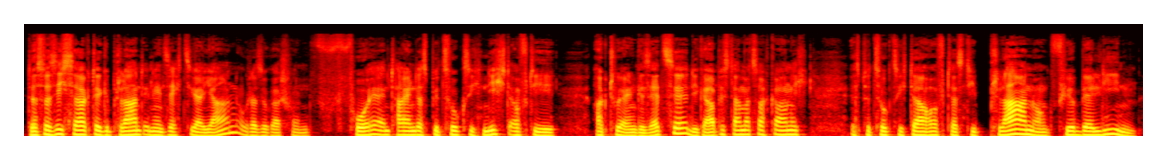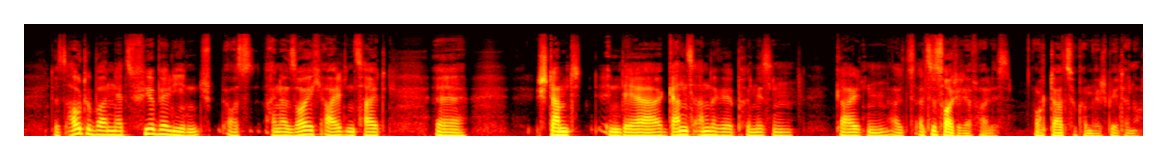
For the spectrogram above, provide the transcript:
das, was ich sagte, geplant in den 60er Jahren oder sogar schon vorher in Teilen, das bezog sich nicht auf die aktuellen Gesetze, die gab es damals auch gar nicht. Es bezog sich darauf, dass die Planung für Berlin, das Autobahnnetz für Berlin aus einer solch alten Zeit äh, stammt, in der ganz andere Prämissen galten, als, als es heute der Fall ist. Auch dazu kommen wir später noch.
